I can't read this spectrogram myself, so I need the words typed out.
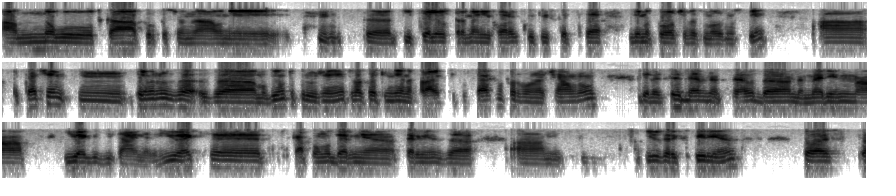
а, много така професионални и целеустремени хора, които искат да имат повече възможности. А, така че, м- примерно за, за мобилното приложение, това, което ние направихме, поставихме първоначално 90-дневна цел да намерим а, UX дизайнери. UX е така по-модерния термин за а, user experience, т.е.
